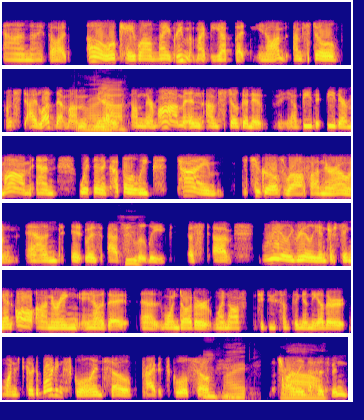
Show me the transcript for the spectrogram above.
And I thought, "Oh, okay. Well, my agreement might be up, but you know, I'm I'm still I'm st- I love them. I'm Right. you know I'm their mom, and I'm still going to you know be the, be their mom." And within a couple of weeks' time, the two girls were off on their own, and it was absolutely just uh, really, really interesting and all honoring. You know, that uh, one daughter went off to do something, and the other wanted to go to boarding school, and so private school. So Mhm. Right. Charlie, the husband,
